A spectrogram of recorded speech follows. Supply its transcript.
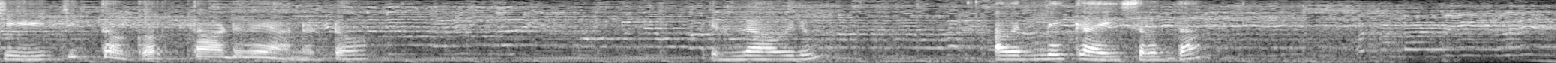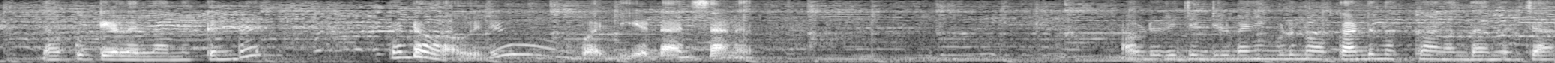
ചേച്ചി തകർത്താടുകയാണ് കേട്ടോ എല്ലാവരും അവരിലേക്കായി ശ്രദ്ധ. കുട്ടികളെല്ലാം നിൽക്കുന്നുണ്ട്. കണ്ടോ ഒരു വലിയ ഡാൻസാണ് അവിടെ ഒരു ജെന്റിൽമാൻ ഇങ്ങോട്ട് നോക്കാണ്ട് നിൽക്കുകയാണ് എന്താണെന്ന് വെച്ചാൽ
